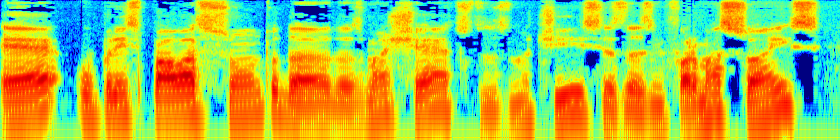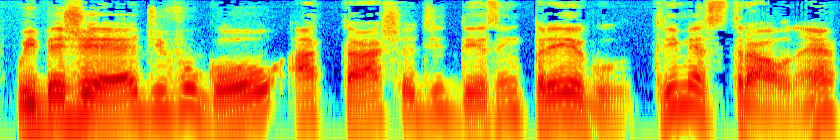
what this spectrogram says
é o principal assunto da, das manchetes, das notícias, das informações. O IBGE divulgou a taxa de desemprego trimestral, né?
